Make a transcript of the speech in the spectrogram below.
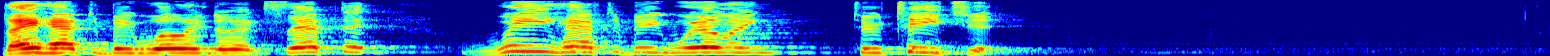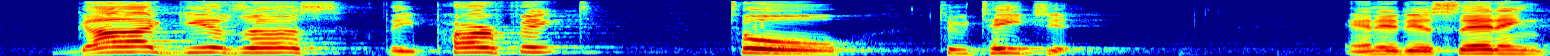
They have to be willing to accept it. We have to be willing to teach it. God gives us the perfect tool to teach it. And it is sitting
